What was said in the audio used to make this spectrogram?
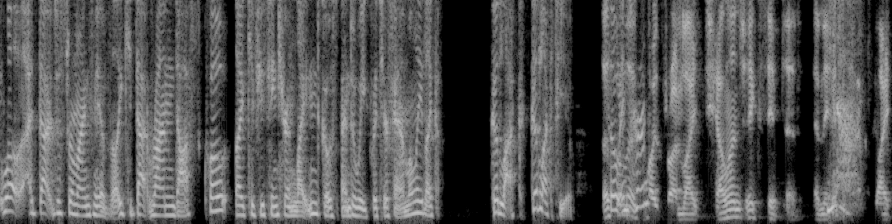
well, I- that just reminds me of like that Ram Dass quote. Like, if you think you're enlightened, go spend a week with your family. Like, good luck. Good luck to you. That's So in terms- quotes where I'm like, challenge accepted, and then Yeah. like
